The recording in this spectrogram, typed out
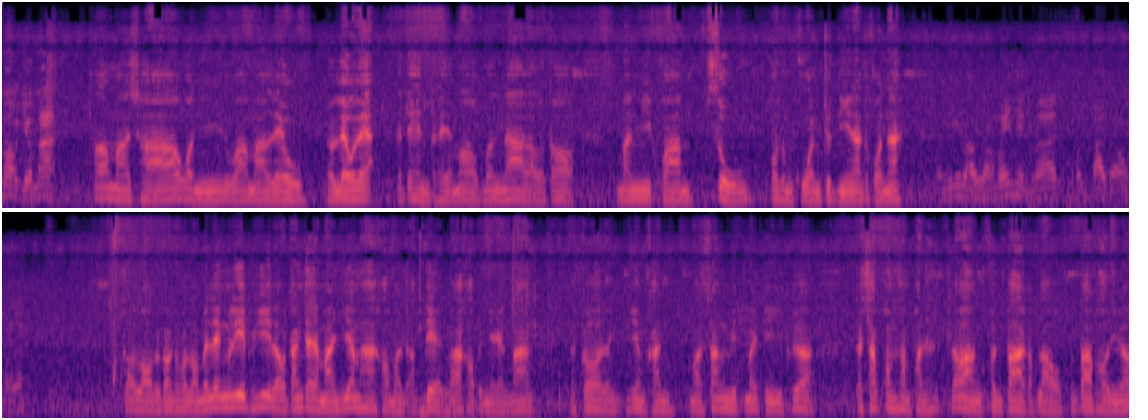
หมอกเยอะมาก ถ้ามาเช้ากว่านี้หรือว่ามาเร็วเร็วๆเลยอะก็จะเห็นทะเลหมอกเบื้องหน้าเราแล้วก็มันมีความสูงพอสมควรจุดนี้นะทุกคนนะ ตอนนี้เรายังไม่เห็นว่าคนป่าจะออกมานะก็รอไปก่อนทุกคนเราไม่เร่งไม่รีบพี่เราตั้งใจจะมาเยี่ยมหาเขามาอัปเดตว่าเขาเป็นยังไงกันบ้าง แล้วก็ที่สำคัญมาสร้างมิตรไมตรีเพื่อกระชับความสัมพันธ์ระหว่างคนป่ากับเราคนป่าเผ่านี้เรา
